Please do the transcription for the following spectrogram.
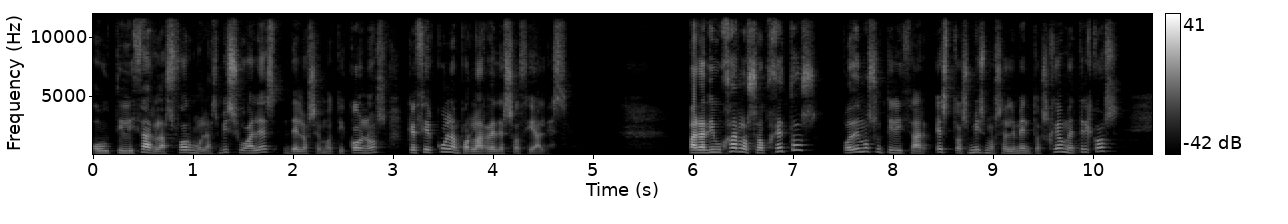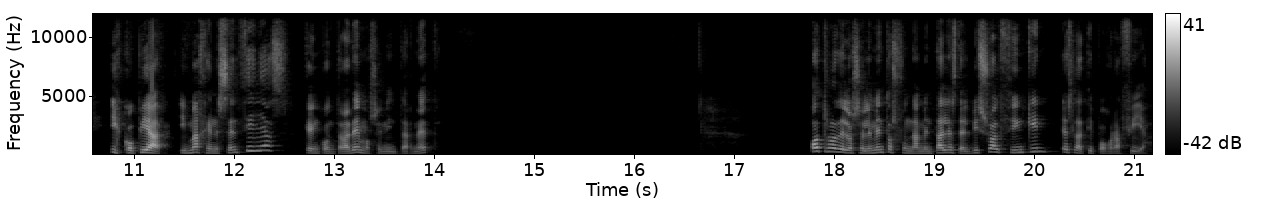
o utilizar las fórmulas visuales de los emoticonos que circulan por las redes sociales. Para dibujar los objetos podemos utilizar estos mismos elementos geométricos y copiar imágenes sencillas que encontraremos en Internet. Otro de los elementos fundamentales del Visual Thinking es la tipografía.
